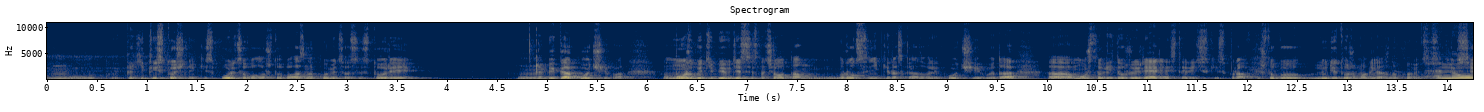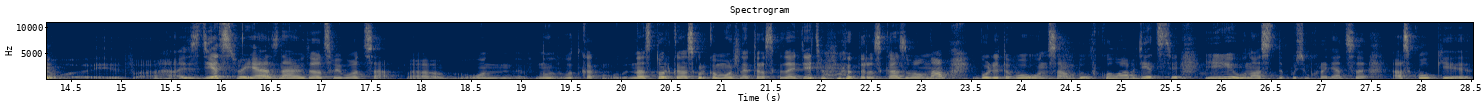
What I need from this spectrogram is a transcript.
м, какие ты источники использовала, чтобы ознакомиться с историей бега Кочева. Может быть, тебе в детстве сначала там родственники рассказывали Кочевы, да? А, Может, какие-то уже реальные исторические справки, чтобы люди тоже могли ознакомиться с этим Ну, всем. э, с детства я знаю это от своего отца. Э, Он, ну, вот как настолько, насколько можно это рассказать детям, он это рассказывал нам. Более того, он сам был в Кула в детстве, и у нас, допустим, хранятся осколки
